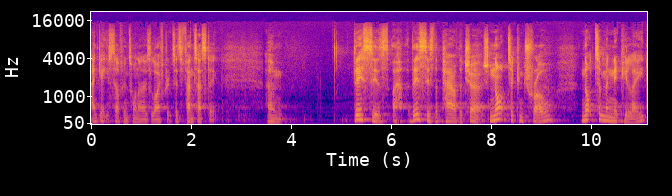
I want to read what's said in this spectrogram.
and get yourself into one of those life groups. It's fantastic. Um, this, is, uh, this is the power of the church not to control, not to manipulate,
